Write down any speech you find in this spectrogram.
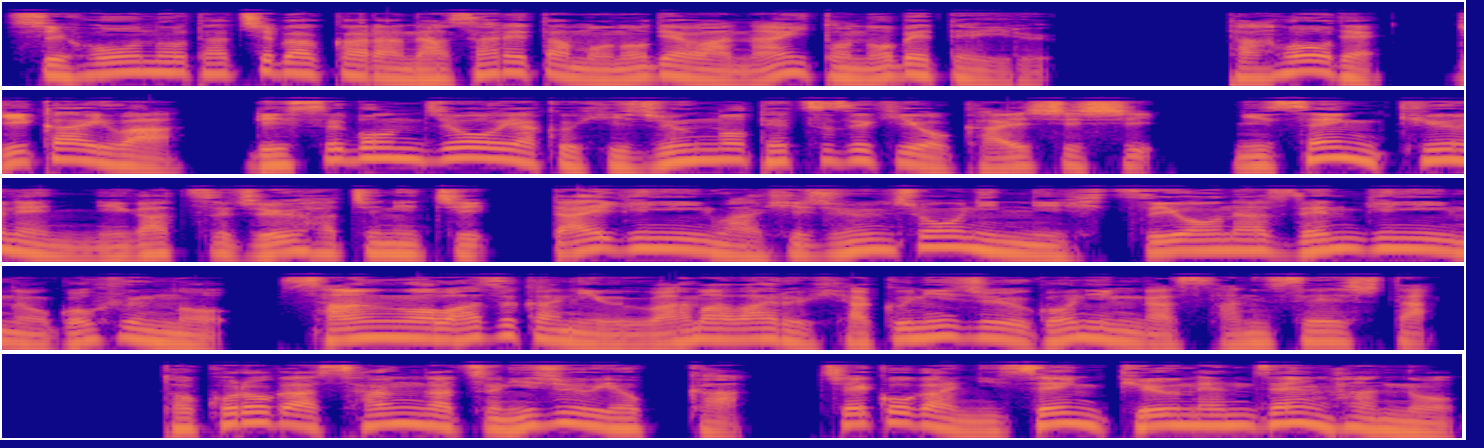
司法の立場からなされたものではないと述べている。他方で、議会は、リスボン条約批准の手続きを開始し、2009年2月18日、大議員は批准承認に必要な全議員の5分の3をわずかに上回る125人が賛成した。ところが3月24日、チェコが2009年前半の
